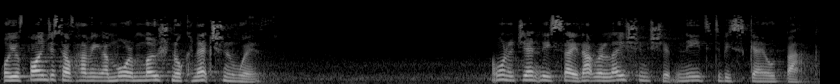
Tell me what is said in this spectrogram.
Or you'll find yourself having a more emotional connection with? I want to gently say that relationship needs to be scaled back.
